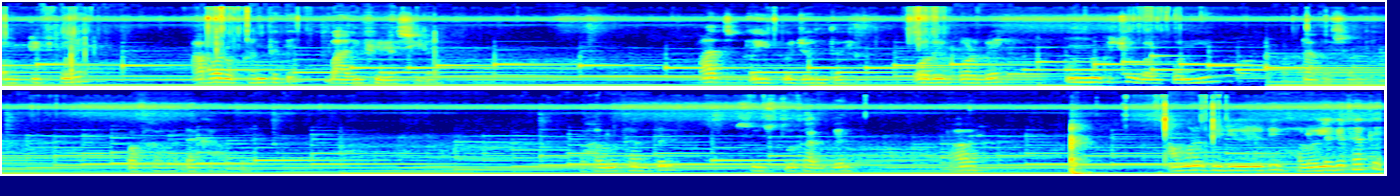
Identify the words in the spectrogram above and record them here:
কমপ্লিট করে আবার ওখান থেকে বাড়ি ফিরেছিলাম। আজ এই পর্যন্তই। পরের পর্বে অন্য কিছু গল্প নিয়ে আপনাদের সঙ্গে কথা দেখা হবে। ভালো থাকবেন, সুস্থ থাকবেন। আর আমার ভিডিও যদি ভালো লেগে থাকে,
